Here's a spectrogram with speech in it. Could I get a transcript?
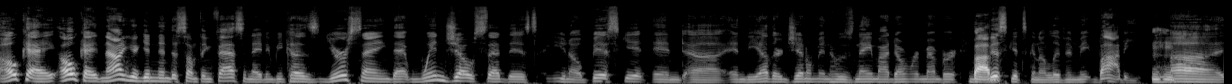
Okay, okay. Now you're getting into something fascinating because you're saying that when Joe said this, you know, Biscuit and uh and the other gentleman whose name I don't remember, Bobby. Biscuit's gonna live in me, Bobby. Mhm. Uh,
